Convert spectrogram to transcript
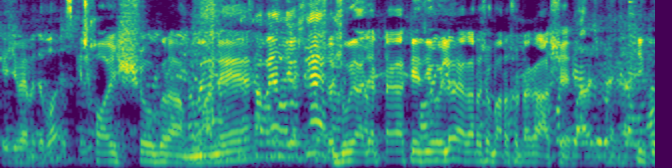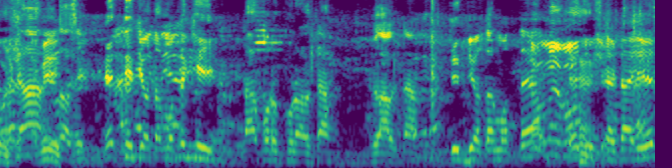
কেজি ভেবে দেবো ছয়শো গ্রাম মানে দুই হাজার টাকা কেজি হইলেও এগারোশো বারোশো টাকা আসে। কি করছিস ভাবি? তৃতীয়তার মধ্যে কি? তারপর কুড়ালটা। লালটা তৃতীয়তার মধ্যে। এটা এর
